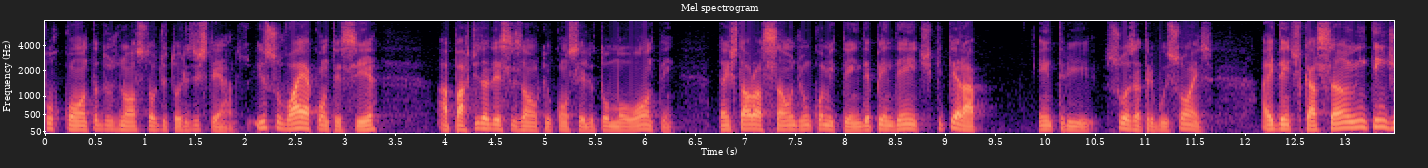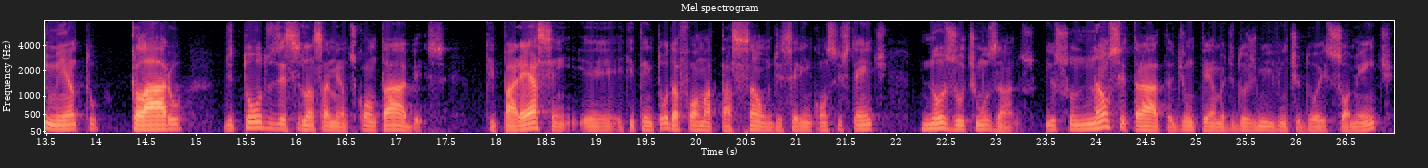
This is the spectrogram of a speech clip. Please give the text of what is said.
por conta dos nossos auditores externos. Isso vai acontecer a partir da decisão que o Conselho tomou ontem da instauração de um comitê independente que terá entre suas atribuições a identificação e o entendimento claro de todos esses lançamentos contábeis que parecem e que têm toda a formatação de serem inconsistentes nos últimos anos. Isso não se trata de um tema de 2022 somente,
